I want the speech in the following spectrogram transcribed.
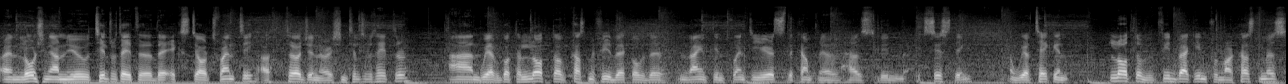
and launching our new tilt rotator, the XTR20, our third generation tilt rotator. And we have got a lot of customer feedback over the 19, 20 years the company has been existing. And we have taken a lot of feedback in from our customers,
